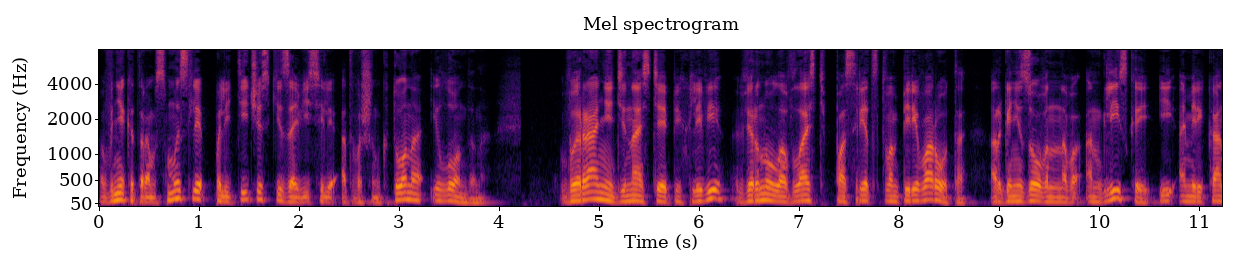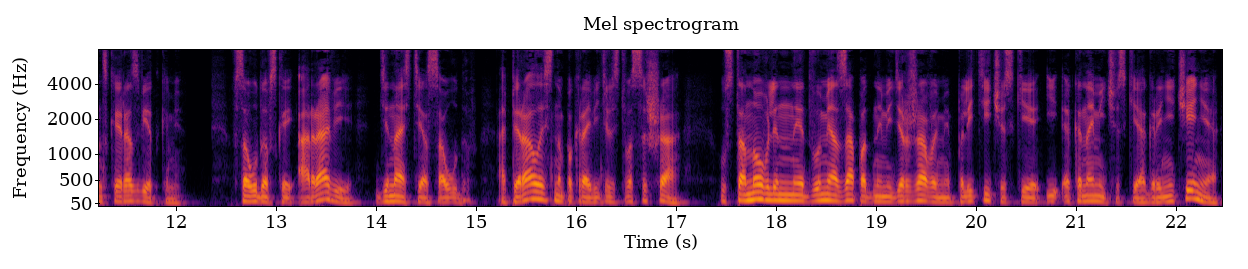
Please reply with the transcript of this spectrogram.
в некотором смысле политически зависели от Вашингтона и Лондона. В Иране династия Пехлеви вернула власть посредством переворота, организованного английской и американской разведками. В Саудовской Аравии династия Саудов опиралась на покровительство США. Установленные двумя западными державами политические и экономические ограничения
